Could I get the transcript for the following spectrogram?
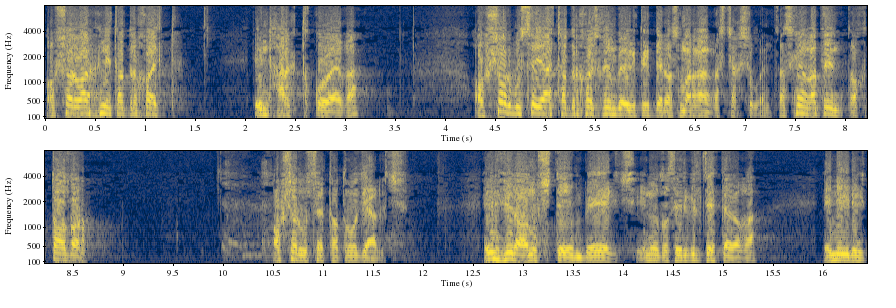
Офшор банкны тодорхойлт энд харагдахгүй байгаа. Офшор бүсээ яаж тодорхойлох юм бэ гэдэг дээр бас маргаан гарч ах шиг байна. Засгийн газрын тогтоолоор офшор бүсээ тодруулъя гэж. Энэ хэр оновчтой юм бэ гэж. Энэ бас эргэлзээтэй байгаа. Энийг нэг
